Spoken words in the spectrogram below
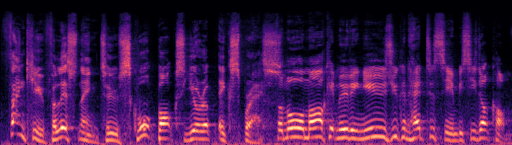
Thank you for listening to Squawk Box Europe Express. For more market moving news, you can head to CNBC.com.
